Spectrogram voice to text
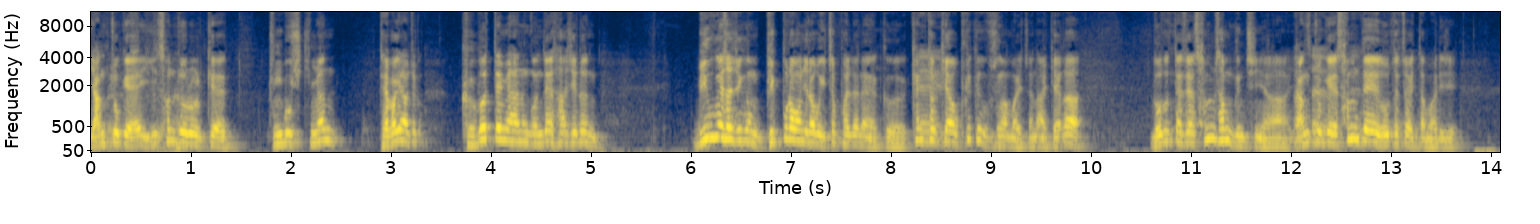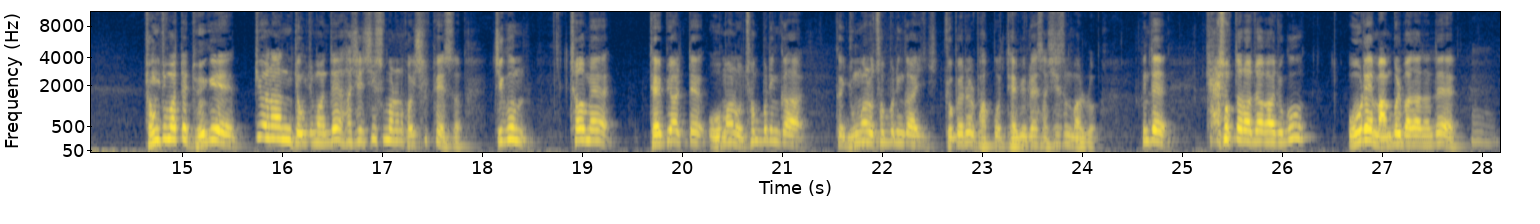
양쪽에 이 선조를 이렇게 중복시키면 대박이 나죠. 그것 때문에 하는 건데 사실은 미국에서 지금 빅브라운이라고 2008년에 그 켄터키하고 프리크 우승한 말 있잖아. 걔가 노던 댄스의 33 근친이야. 양쪽에 맞아요. 3대 노던 댄스가 있단 말이지. 경주마 때 되게 뛰어난 경주마인데 사실 시스마는 거의 실패했어. 지금 처음에 데뷔할 때 5만 5천 불인가 그 6만 5천 불인가 교배를 받고 데뷔를 해서 시스말로. 근데 계속 떨어져가지고 올해 만불 받았는데 음.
